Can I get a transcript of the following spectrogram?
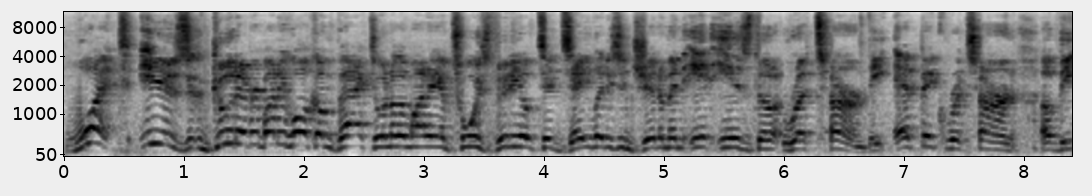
What is good, everybody? Welcome back to another My Damn Toys video. Today, ladies and gentlemen, it is the return, the epic return of the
